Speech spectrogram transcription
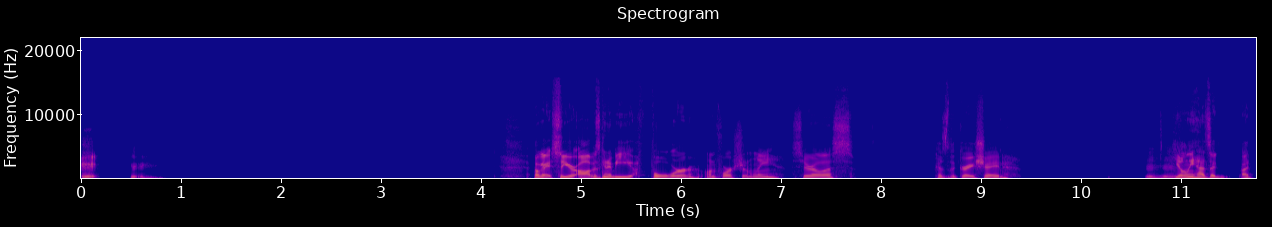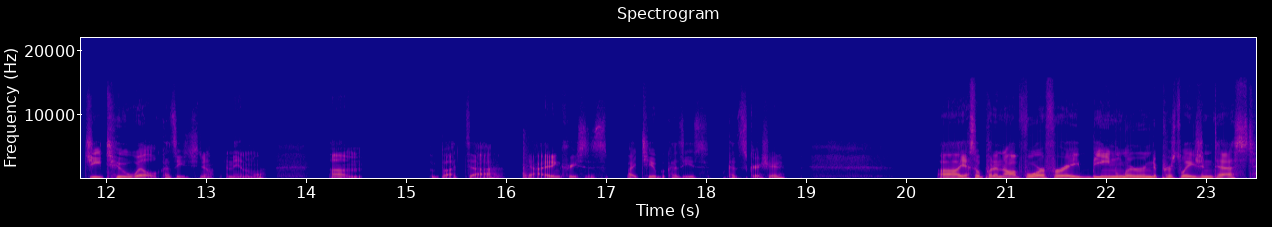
it. Okay, so your ob is going to be four, unfortunately, Cyrillus, because of the gray shade. Mhm. He only has a, a G2 will because he's, you know, an animal. Um, but uh, yeah, it increases by two because he's because it's gray shade. Uh, yeah, so put an ob four for a beginner's luck persuasion test.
